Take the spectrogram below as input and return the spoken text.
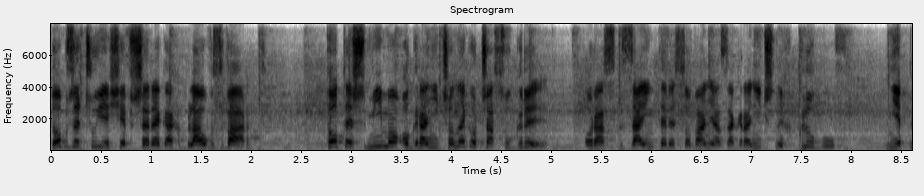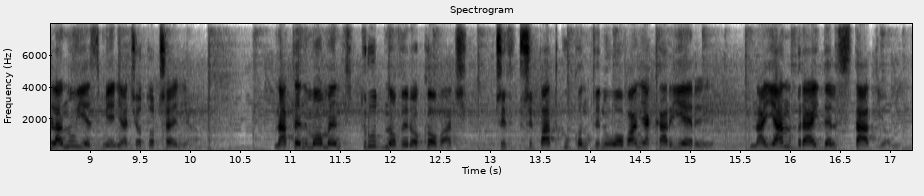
dobrze czuje się w szeregach Blau-Zwart. To też mimo ograniczonego czasu gry oraz zainteresowania zagranicznych klubów nie planuje zmieniać otoczenia. Na ten moment trudno wyrokować, czy w przypadku kontynuowania kariery na Jan Breidel Stadion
